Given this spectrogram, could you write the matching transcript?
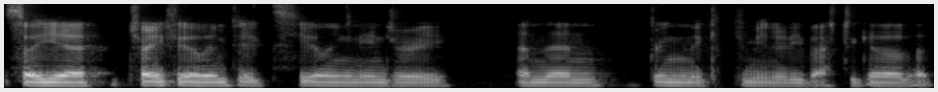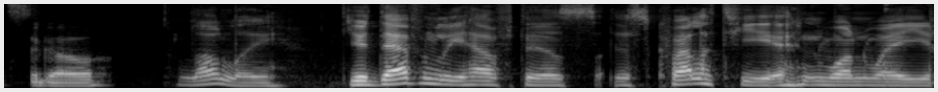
so yeah, training for the Olympics, healing an injury, and then bringing the community back together. That's the goal. Lovely you definitely have this this quality in one way.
